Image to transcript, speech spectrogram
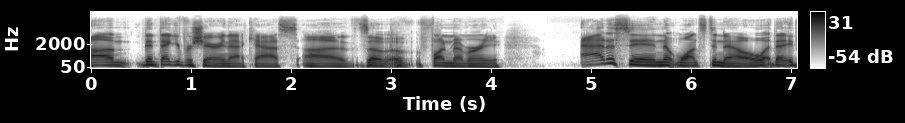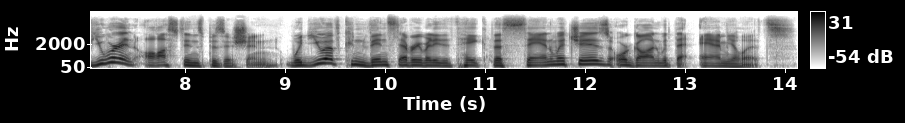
um, then thank you for sharing that, Kass. Uh, it's a, a fun memory. Addison wants to know that if you were in Austin's position, would you have convinced everybody to take the sandwiches or gone with the amulets?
